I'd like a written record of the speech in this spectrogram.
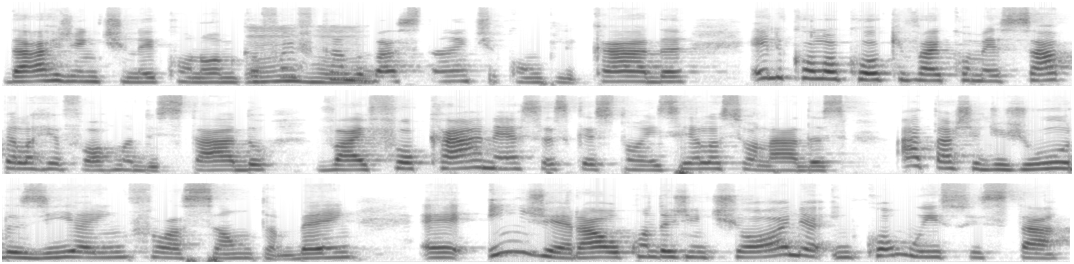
da Argentina econômica uhum. foi ficando bastante complicada. Ele colocou que vai começar pela reforma do Estado, vai focar nessas questões relacionadas à taxa de juros e à inflação também. É, em geral, quando a gente olha em como isso está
